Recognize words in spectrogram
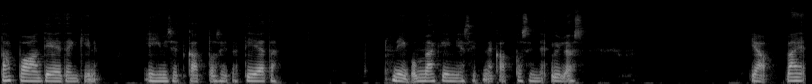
tapaan tietenkin ihmiset katsoi sitä tietä, niin kuin mäkin, ja sitten ne katsoi sinne ylös. Ja mä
